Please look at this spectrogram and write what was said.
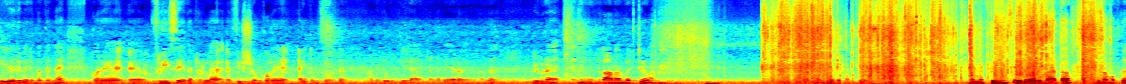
കയറി വരുമ്പോൾ തന്നെ കുറേ ഫ്രീസ് ചെയ്തിട്ടുള്ള ഫിഷും കുറേ ഐറ്റംസും ഉണ്ട്. അതിന്റെ ഉള്ളിലായിട്ടാണ് വേറെ വരുന്നത്. ഇവിടെ നിങ്ങൾക്ക് കാണാൻ പറ്റും. ഇത് ഇതെല്ലാം ഫ്രീസ് ചെയ്ത് വരുന്ന കേട്ടോ ഇത് നമുക്ക്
